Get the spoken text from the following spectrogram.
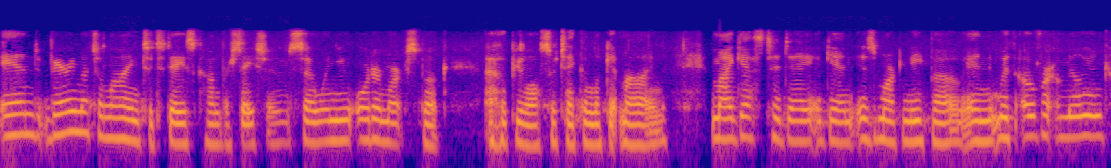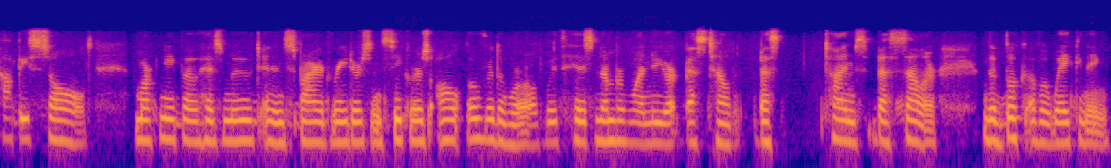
and very much aligned to today's conversation. So when you order Mark's book, I hope you'll also take a look at mine. My guest today, again, is Mark Nepo, and with over a million copies sold, Mark Nepo has moved and inspired readers and seekers all over the world with his number one New York Best, Best Times bestseller, The Book of Awakening.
